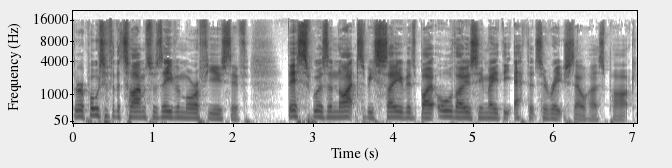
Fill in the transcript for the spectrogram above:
The reporter for the Times was even more effusive. This was a night to be savoured by all those who made the effort to reach Selhurst Park,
